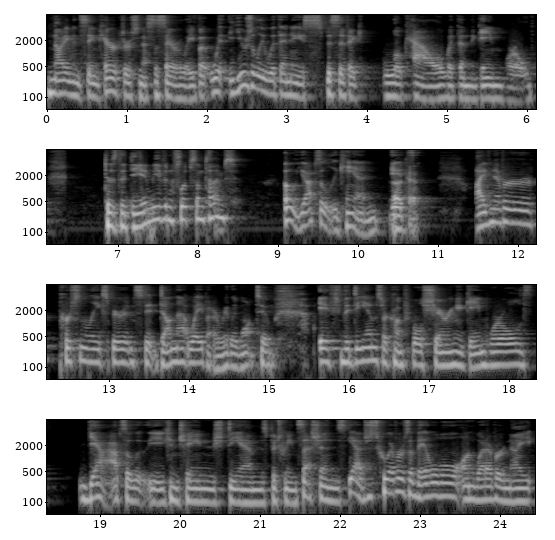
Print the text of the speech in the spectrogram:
not even the same characters necessarily but with, usually within a specific locale within the game world does the dm even flip sometimes oh you absolutely can it's, okay I've never personally experienced it done that way, but I really want to. If the DMs are comfortable sharing a game world, yeah, absolutely. You can change DMs between sessions. Yeah, just whoever's available on whatever night.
